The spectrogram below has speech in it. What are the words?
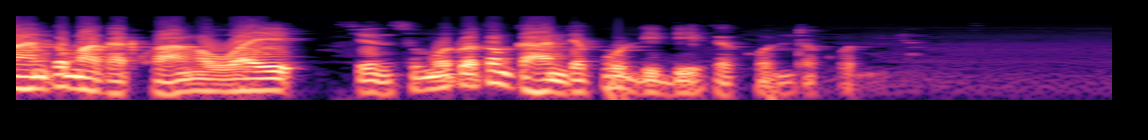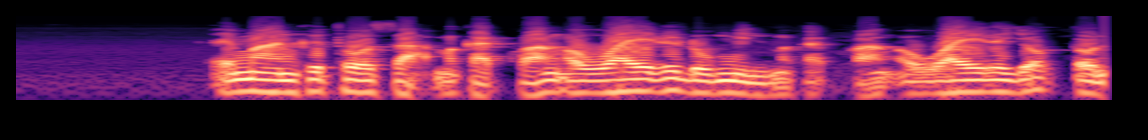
มารก็มาขัดขวางเอาไว้ เช่นสมมติว่าต้องการจะพูดดี ๆ กับคนสักคนไอ้มารคือโทสะมาขัดขวางเอาไว้ หรือดูหมิ่นมาขัดขวางเอาไว้หรือยกตน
